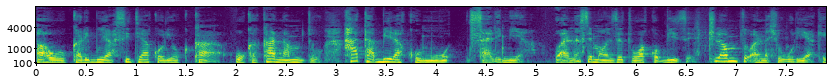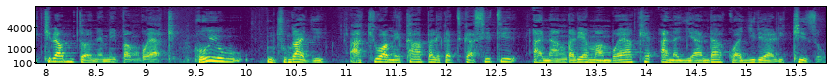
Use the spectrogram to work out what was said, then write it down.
au karibu ya siti yako uliokaa ukakaa na mtu hata bila kumsalimia wanasema wenzetu wako bize kila mtu ana shughuli yake kila mtu ana mipango yake. Huyu mchungaji akiwa amekaa pale katika siti anaangalia mambo yake anajiandaa kwa ajili ya likizo.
